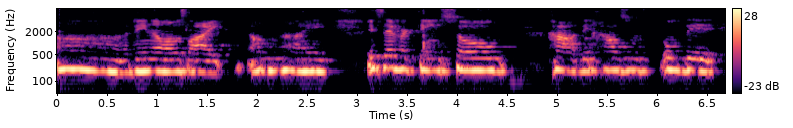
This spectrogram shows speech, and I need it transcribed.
ah, you know, I was like, oh my, it's everything. So how the house with all the,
